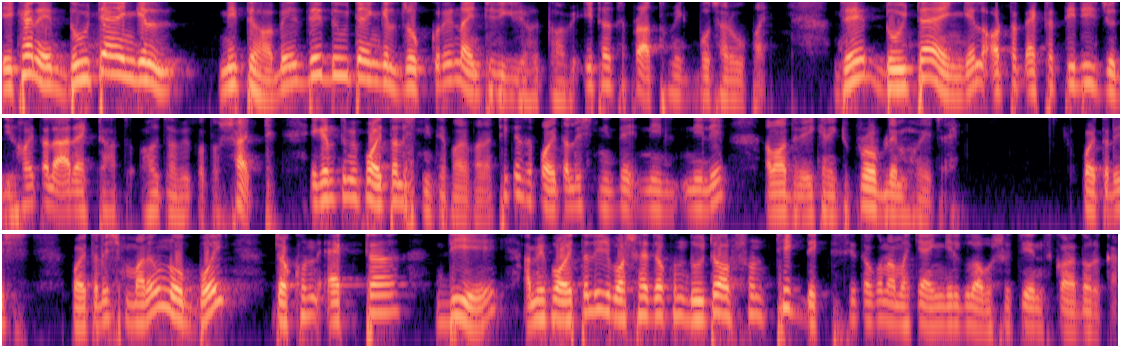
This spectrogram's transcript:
এখানে দুইটা অ্যাঙ্গেল নিতে হবে, যে দুইটা অ্যাঙ্গেল যোগ করে নাইনটি ডিগ্রি হতে হবে। এটা হচ্ছে প্রাথমিক বোঝার উপায়। যে দুইটা অ্যাঙ্গেল অর্থাৎ একটা তিরিশ যদি হয়, তাহলে আর একটা হতে- হতে হবে কত? ষাট। এখানে তুমি পঁয়তাল্লিশ নিতে পারবে না, ঠিক আছে? পঁয়তাল্লিশ নিতে নিলে আমাদের এখানে একটু প্রবলেম হয়ে যায়। পঁয়তাল্লিশ পঁয়তাল্লিশ মানেও নব্বই। যখন একটা দিয়ে আমি পঁয়তাল্লিশ বসায় যখন দুইটা অপশন ঠিক দেখতেছি, তখন আমাকে অ্যাঙ্গেলগুলো অবশ্যই চেঞ্জ করা দরকার।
